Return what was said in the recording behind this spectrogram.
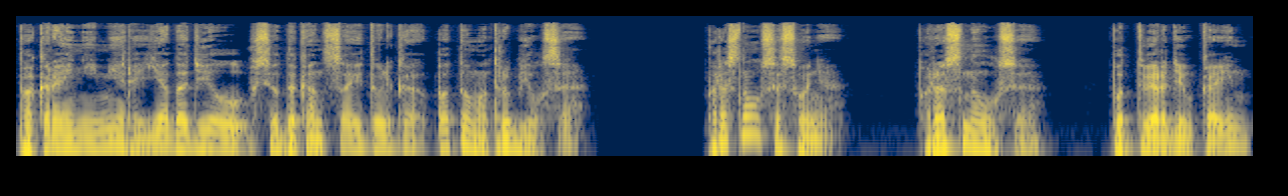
«По крайней мере, я доделал все до конца и только потом отрубился». «Проснулся, Соня?» «Проснулся», — подтвердил Каин,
